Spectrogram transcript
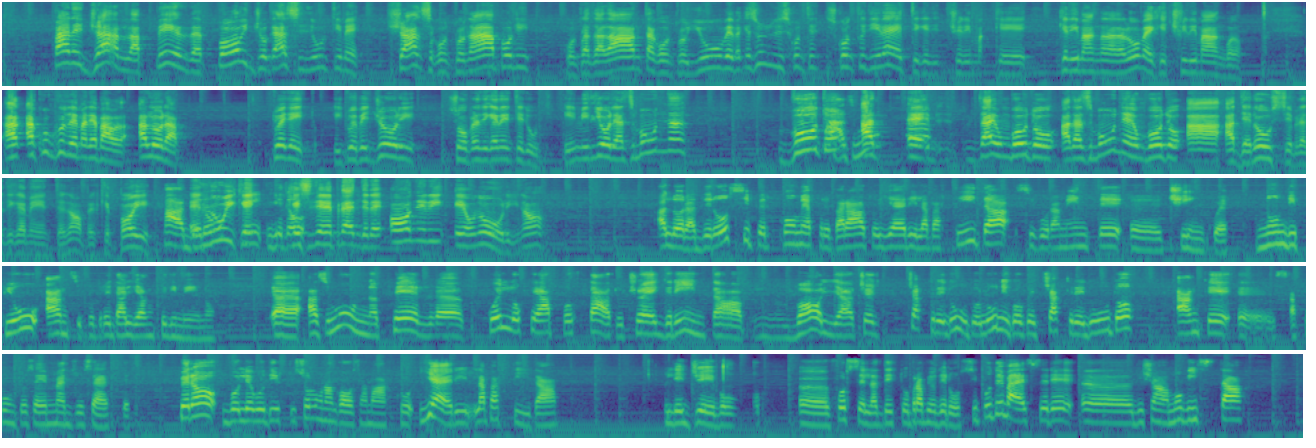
pareggiarla per poi giocarsi le ultime chance contro Napoli, contro Atalanta, contro Juve, perché sono tutti scontri, scontri diretti che, rima- che- che rimangono alla Roma e che ci rimangono. A, a concludere Maria Paola, allora, tu hai detto, i tuoi peggiori sono praticamente tutti. Il migliore Asmun, voto Asmun? a- eh, dai un voto ad Asmun e un voto a, a De Rossi praticamente, no? Perché poi è lui che, do- che si deve prendere oneri e onori, no? Allora, De Rossi per come ha preparato ieri la partita, sicuramente 5, non di più, anzi potrei dargli anche di meno. Eh, Asmun per eh, quello che ha portato, cioè grinta, mh, voglia, cioè, ci ha creduto, l'unico che ci ha creduto, anche eh, appunto 6,5 7. Però volevo dirti solo una cosa Marco, ieri la partita leggevo eh, forse l'ha detto proprio De Rossi, poteva essere eh, diciamo vista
